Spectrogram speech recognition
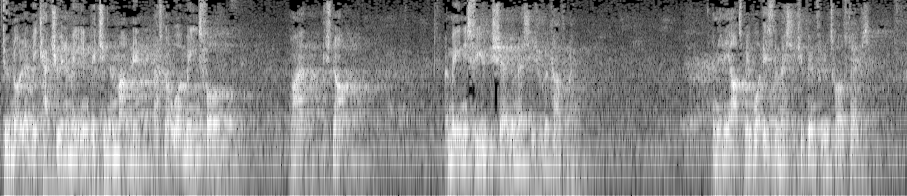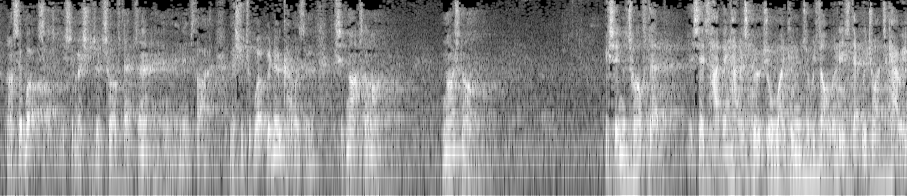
Do not let me catch you in a meeting bitching and moaning. That's not what a meeting's for. Right? It's not. A meeting is for you to share the message of recovery. And then he asked me, what is the message you've been through the 12 steps? And I said, well, it's, a message of the 12 steps, isn't it? And, and it's like a message to work with newcomers. And he said, no, it's not. No, it's not. It's in the 12th step. It says, having had a spiritual awakening as a result of this step, we try to carry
